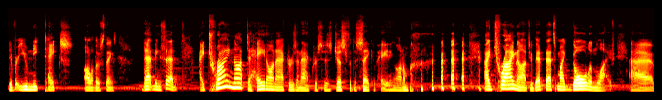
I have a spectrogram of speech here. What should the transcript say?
different unique takes, all of those things. That being said, I try not to hate on actors and actresses just for the sake of hating on them. I try not to. That that's my goal in life. Uh,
